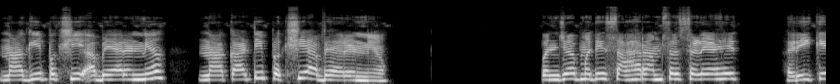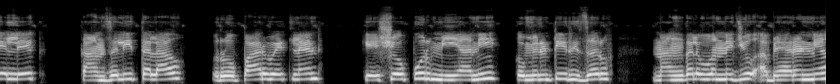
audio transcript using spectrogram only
नागी पक्षी अभयारण्य नाकाटी पक्षी अभयारण्य. पंजाबमध्ये सहा रामसर स्थळे आहेत. हरिके लेक कांजली तलाव Ropar wetland Keshopur Miyani community reserve Nangal वन्यजीव अभयारण्य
